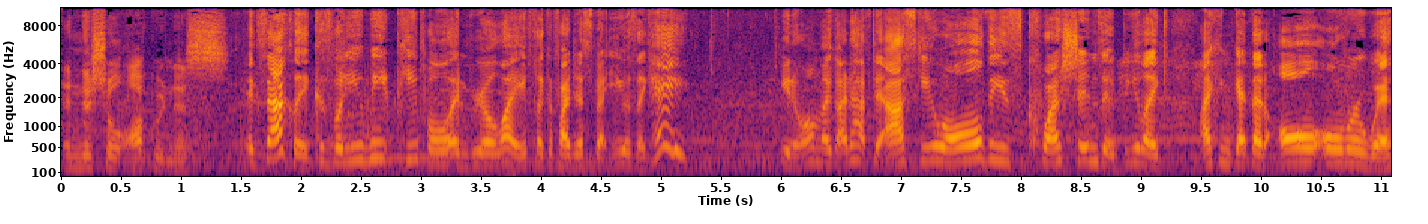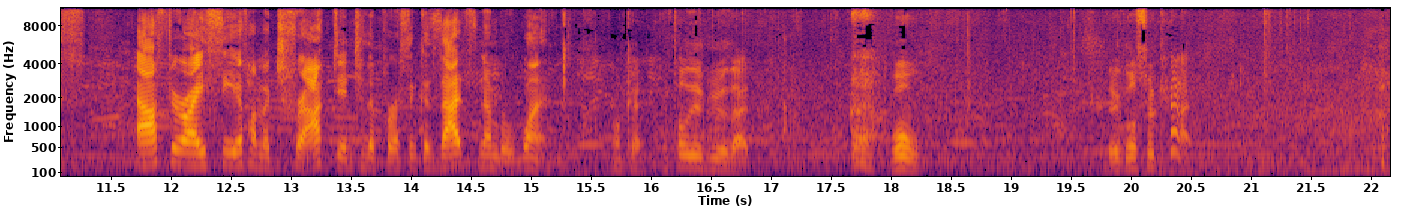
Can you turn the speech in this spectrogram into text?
initial awkwardness. Exactly, because when you meet people in real life, like if I just met you, it's like, hey, you know, I'm like, I'd have to ask you all these questions. It'd be like, I can get that all over with after I see if I'm attracted to the person, because that's number one. Okay, I totally agree with that. Whoa. There goes her cat. I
